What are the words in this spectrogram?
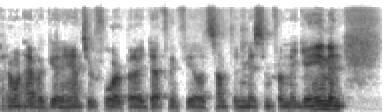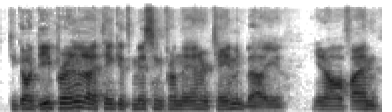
I don't have a good answer for it, but I definitely feel it's something missing from the game. And to go deeper in it, I think it's missing from the entertainment value. You know, if I'm,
